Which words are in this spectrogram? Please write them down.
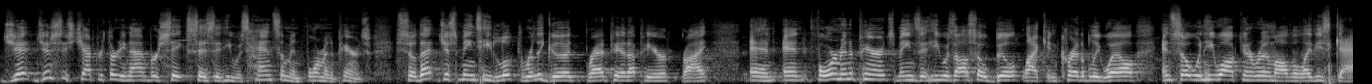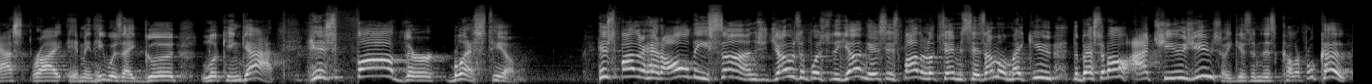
Genesis chapter 39, verse 6 says that he was handsome in form and appearance. So that just means he looked really good. Brad Pitt up here, right? And, and form and appearance means that he was also built like incredibly well. And so when he walked in a room, all the ladies gasped, right? I mean, he was a good looking guy. His father blessed him. His father had all these sons. Joseph was the youngest. His father looks at him and says, I'm going to make you the best of all. I choose you. So he gives him this colorful coat.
